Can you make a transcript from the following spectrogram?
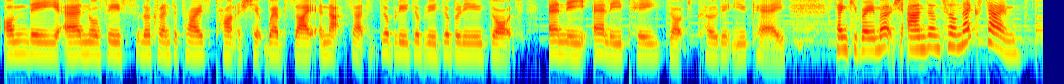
on the uh, Northeast Local Enterprise Partnership website, and that's at www.nelep.co.uk. Thank you very much, and until next time.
